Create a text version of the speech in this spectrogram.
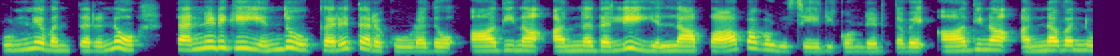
ಪುಣ್ಯವಂತರನ್ನು ತನ್ನಡಿಗೆ ಎಂದು ಕರೆತರಕೂಡದು. ಆ ದಿನ ಅನ್ನದಲ್ಲಿ ಎಲ್ಲಾ ಪಾಪಗಳು ಸೇರಿಕೊಂಡಿರ್ತವೆ. ಆ ದಿನ ಅನ್ನವನ್ನು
